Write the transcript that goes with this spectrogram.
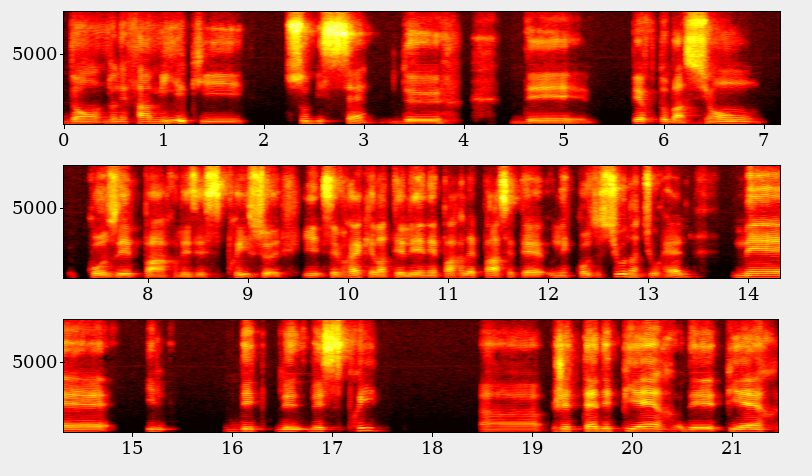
dans, dans les familles qui subissaient de, des perturbations causées par les esprits. C'est vrai que la télé ne parlait pas, c'était une cause surnaturelle, mais l'esprit euh, jetait des pierres, des pierres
